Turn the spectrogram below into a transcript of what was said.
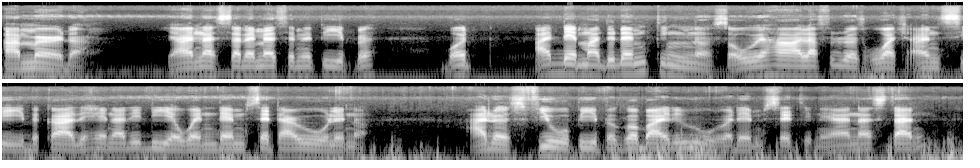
a murder. You understand me, I say people? But at them I do them thing now. So we all have to just watch and see because the end of the day when them set a rule you know, I just few people go by the rule where them setting, you understand?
